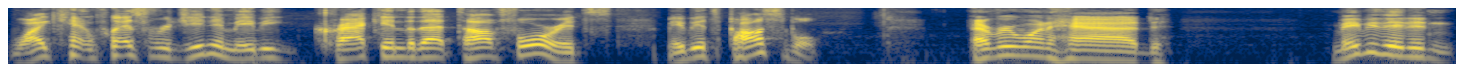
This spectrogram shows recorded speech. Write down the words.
why can't West Virginia maybe crack into that top 4? It's maybe it's possible. everyone had maybe they didn't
